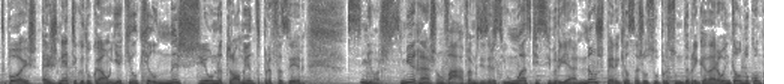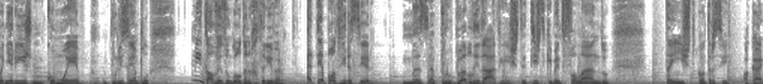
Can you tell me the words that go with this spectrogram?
Depois, a genética do cão e aquilo que ele nasceu naturalmente para fazer. Senhores, se me arranjam, vá, vamos dizer assim, um husky siberiano, não esperem que ele seja o supra-sumo da brincadeira ou então do companheirismo, como é, por exemplo, e talvez um Golden Retriever. Até pode vir a ser mas a probabilidade, e estatisticamente falando, tem isto contra si, ok?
